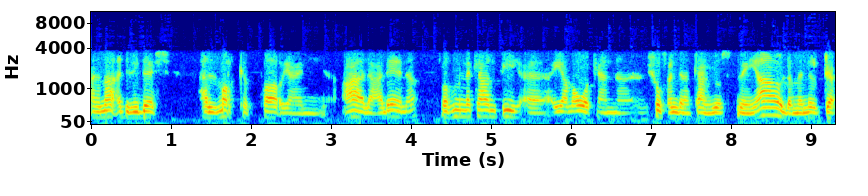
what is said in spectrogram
أنا ما أدري ليش هالمركز صار يعني عالة علينا رغم إنه كان فيه آه، أيام أول كان نشوف عندنا كان يوسف مياه ولما نرجع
